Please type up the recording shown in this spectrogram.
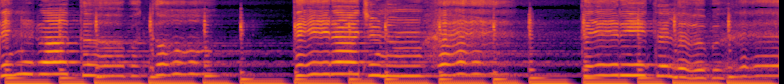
दिन रात अब तो तेरा जुनू है तेरी तलब है।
